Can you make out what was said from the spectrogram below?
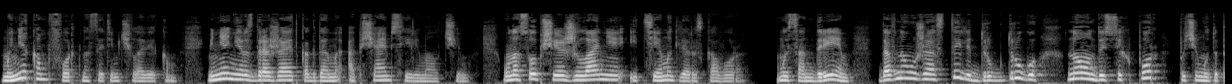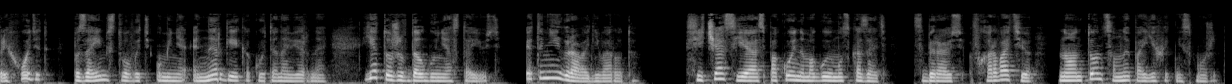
Мне комфортно с этим человеком. Меня не раздражает, когда мы общаемся или молчим. У нас общее желание и темы для разговора. Мы с Андреем давно уже остыли друг к другу, но он до сих пор почему-то приходит позаимствовать у меня энергии какой-то, наверное. Я тоже в долгу не остаюсь. Это не игра в одни ворота. Сейчас я спокойно могу ему сказать, собираюсь в Хорватию, но Антон со мной поехать не сможет.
